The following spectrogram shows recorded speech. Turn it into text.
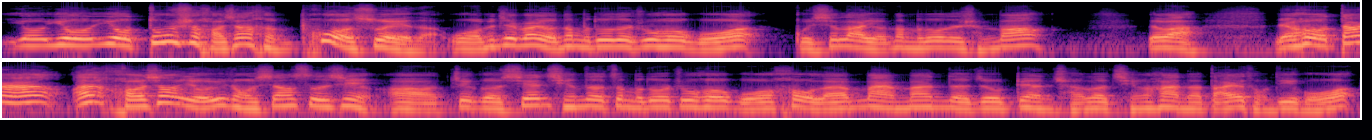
又又又都是好像很破碎的。我们这边有那么多的诸侯国，古希腊有那么多的城邦，对吧？然后当然，哎，好像有一种相似性啊。这个先秦的这么多诸侯国，后来慢慢的就变成了秦汉的大一统帝国，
